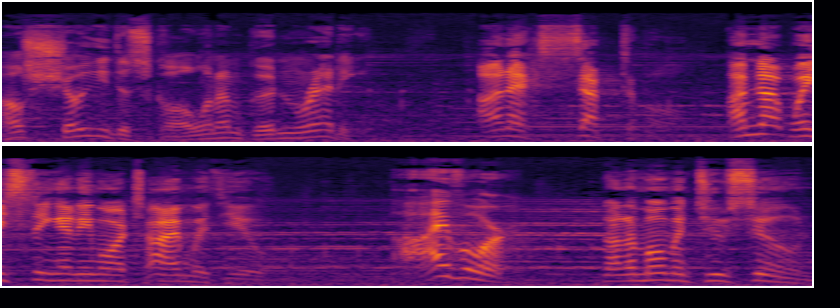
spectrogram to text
I'll show you the skull when I'm good and ready. Unacceptable. I'm not wasting any more time with you. Ivor. Not a moment too soon.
